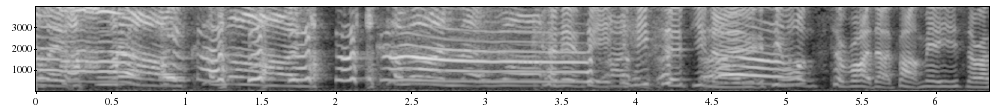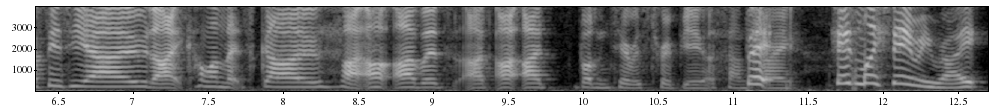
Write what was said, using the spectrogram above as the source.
Alex, no, come on, come on, no. Can it be? He could, you know, if he wants to write that about me, is there a physio? Like, come on, let's go. Like, I, I would, I'd, I- I'd volunteer as tribute. That sounds But great. here's my theory, right?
